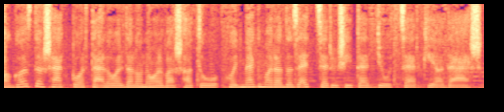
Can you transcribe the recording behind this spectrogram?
A gazdaságportál oldalon olvasható, hogy megmarad az egyszerűsített gyógyszerkiadás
